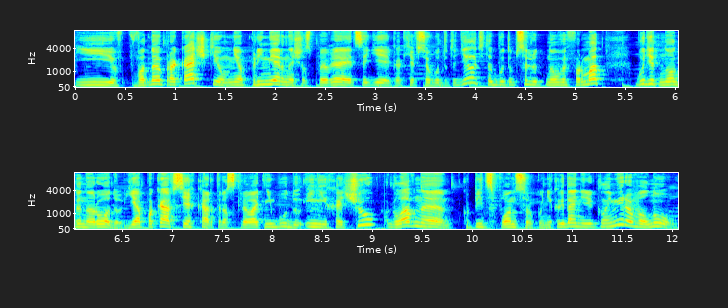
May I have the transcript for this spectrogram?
И в одной прокачке у меня примерно сейчас появляется идея, как я все буду это делать. Это будет абсолютно новый формат. Будет много народу народу. Я пока всех карт раскрывать не буду и не хочу. Главное купить спонсорку. Никогда не рекламировал, ну,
